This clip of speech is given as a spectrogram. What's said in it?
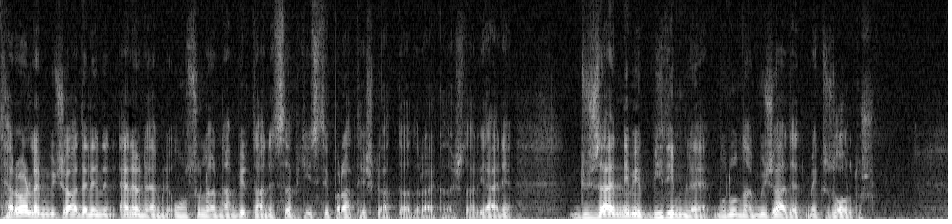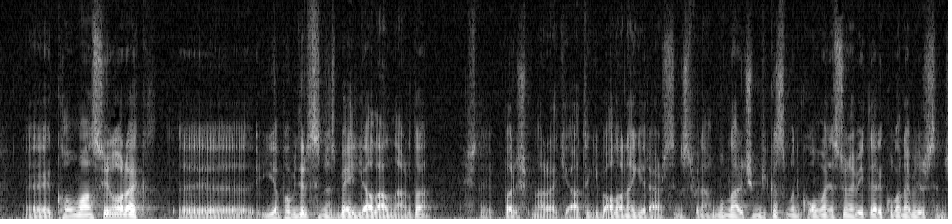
terörle mücadelenin en önemli unsurlarından bir tanesi tabii ki istihbarat teşkilatlarıdır arkadaşlar. Yani düzenli bir birimle bununla mücadele etmek zordur. E, konvansiyon olarak e, yapabilirsiniz belli alanlarda. İşte Barış Harekatı gibi alana girersiniz falan. Bunlar için bir kısmını konvansiyonel birlikleri kullanabilirsiniz.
